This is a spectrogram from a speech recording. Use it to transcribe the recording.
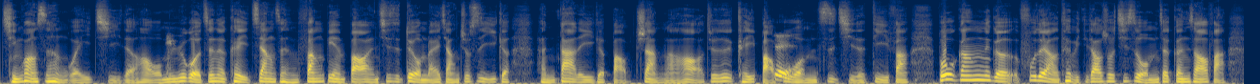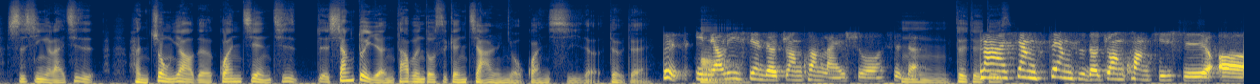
情况是很危急的哈。我们如果真的可以这样子很方便报案，其实对我们来讲就是一个很大的一个保障了哈，就是可以保护我们自己的地方。不过刚刚那个副队长特别提到说，其实我们这跟梢法实行以来，其实。很重要的关键，其实相对人大部分都是跟家人有关系的，对不对？对，以苗栗县的状况来说，哦、是的。嗯，对对，对。那像这样子的状况，其实呃，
